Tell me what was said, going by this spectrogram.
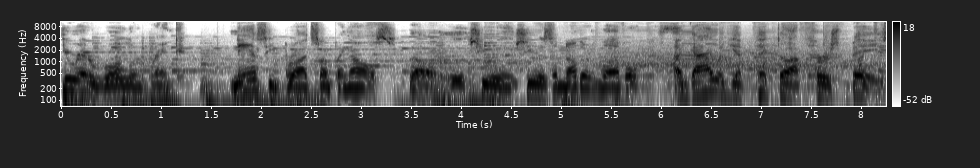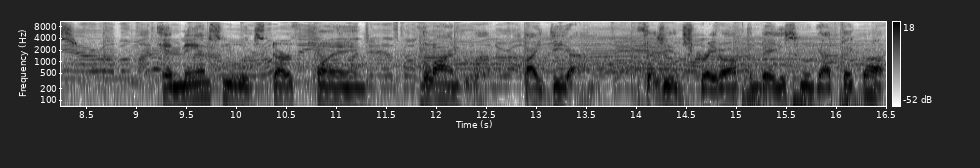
you were at a roller rink. Nancy brought something else, though. She was, she was another level. A guy would get picked off first base, and Nancy would start playing The Wanderer by Dion because he had straight off the base and he got picked up.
